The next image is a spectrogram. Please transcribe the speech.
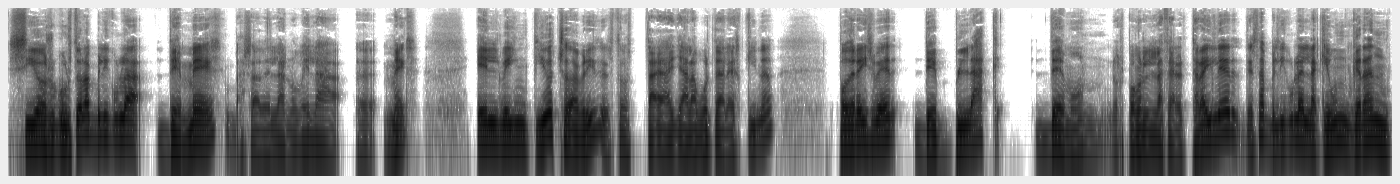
Si os gustó la película de Meg, basada en la novela eh, Meg, el 28 de abril, esto está ya a la vuelta de la esquina, podréis ver The Black Demon. Os pongo el enlace al tráiler de esta película en la que un gran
